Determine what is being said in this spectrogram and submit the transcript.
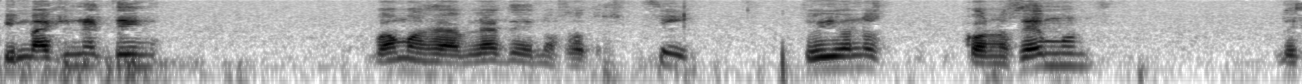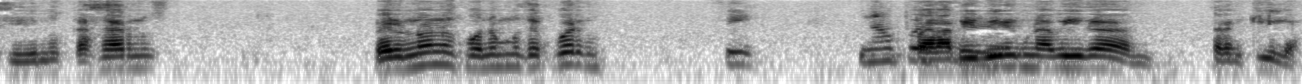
Imagínate, vamos a hablar de nosotros. sí, Tú y yo nos conocemos, decidimos casarnos, pero no nos ponemos de acuerdo sí. No, pues, para vivir una vida tranquila.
